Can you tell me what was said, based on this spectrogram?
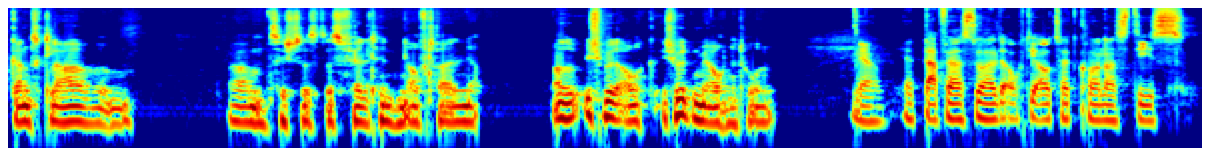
ganz klar ähm, sich das, das Feld hinten aufteilen, ja. Also ich würde auch, ich würde mir auch nicht holen. Ja, ja, dafür hast du halt auch die Outside Corners, die es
